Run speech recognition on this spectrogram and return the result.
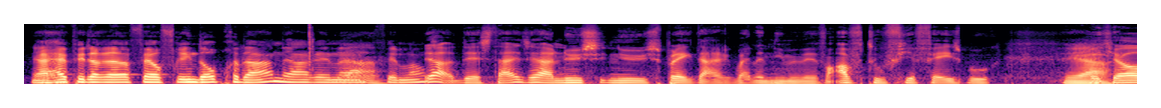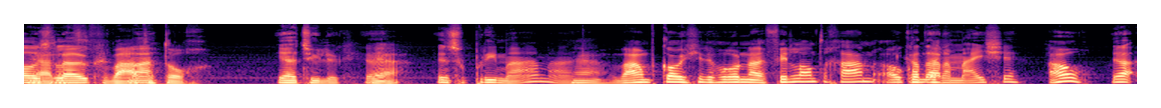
Ja, heb je er veel vrienden op gedaan, daar in Finland? Ja, destijds. Ja, nu, nu spreek ik daar eigenlijk bijna niet meer van. Af en toe via Facebook. Ja, Weet je wel, ja, is dat leuk. maar- toch. Ja, tuurlijk. Ja. Ja. Dat is ook prima, maar... Ja. Waarom koos je ervoor om naar Finland te gaan? Ook Ik had daar een meisje. Oh. Ja.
